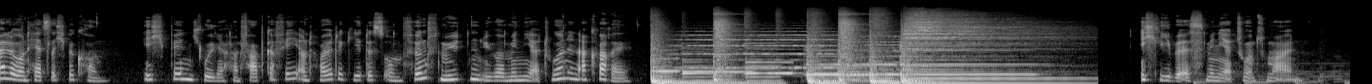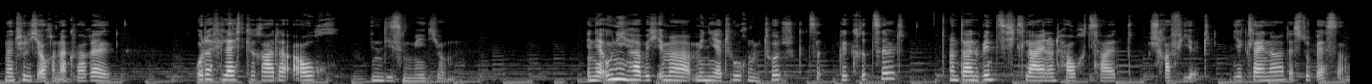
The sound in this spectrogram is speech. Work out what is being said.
Hallo und herzlich willkommen. Ich bin Julia von Farbcafé und heute geht es um fünf Mythen über Miniaturen in Aquarell. Ich liebe es, Miniaturen zu malen. Natürlich auch in Aquarell. Oder vielleicht gerade auch in diesem Medium. In der Uni habe ich immer Miniaturen mit Tusch gekritzelt und dann winzig klein und hauchzeit schraffiert. Je kleiner, desto besser.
